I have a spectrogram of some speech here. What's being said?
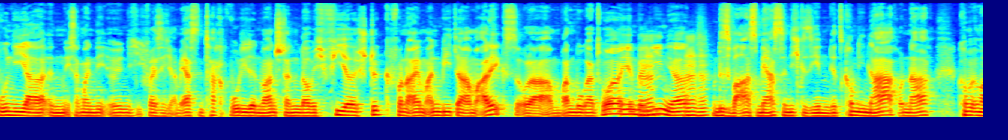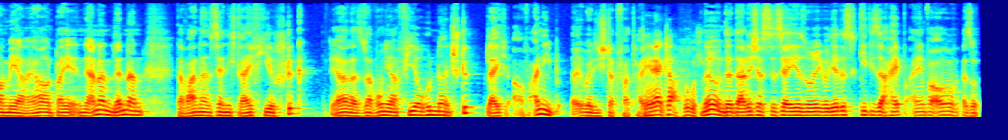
wurden die ja in, ich sag mal, nicht, ich weiß nicht, am ersten Tag, wo die dann waren, standen, glaube ich, vier Stück von einem Anbieter am Alex oder am Brandenburger Tor hier in mhm. Berlin, mhm. ja. Mhm. Und das war es, mehr hast du nicht gesehen. Und jetzt kommen die nach und nach, kommen immer mehr, ja. Und bei in den anderen Ländern, da waren das ja nicht drei, vier Stück, ja, das, da wohnen ja 400 Stück gleich auf Anhieb über die Stadt verteilt. Ja, ja klar, logisch. Ne? Und dadurch, dass das ja hier so reguliert ist, geht dieser Hype einfach auch. Also,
